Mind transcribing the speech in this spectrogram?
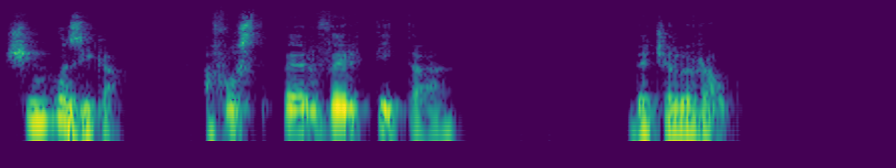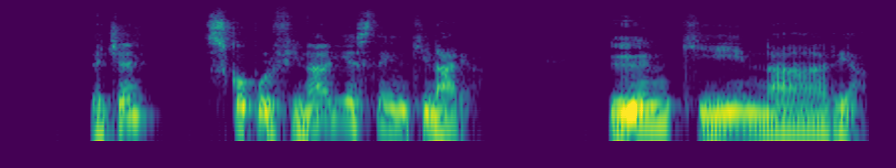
și muzica a fost pervertită de cel rău. De ce? Scopul final este închinarea. Închinarea.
